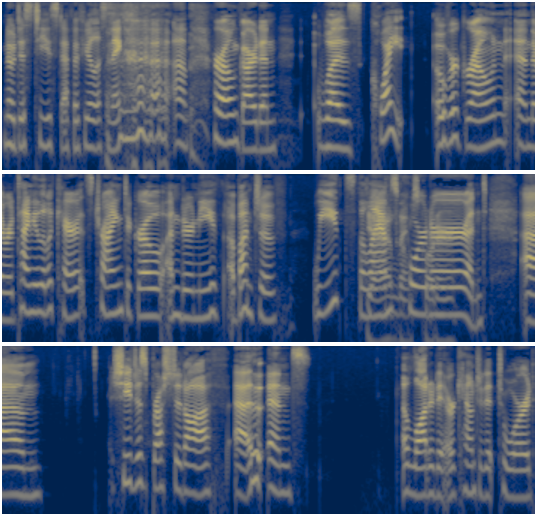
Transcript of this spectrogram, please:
no diss to you, Steph, if you're listening, um, her own garden was quite overgrown, and there were tiny little carrots trying to grow underneath a bunch of weeds, the Yeah, lamb's, lamb's quarter, quarter. and um, she just brushed it off as, and allotted it or counted it toward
